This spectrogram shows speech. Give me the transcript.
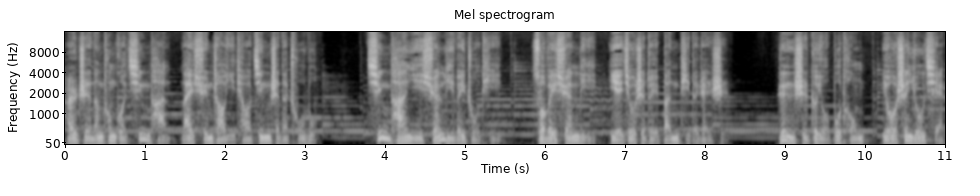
而只能通过清谈来寻找一条精神的出路。清谈以玄理为主题，所谓玄理，也就是对本体的认识。认识各有不同，有深有浅，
